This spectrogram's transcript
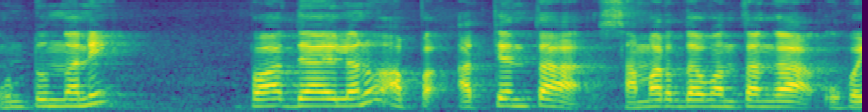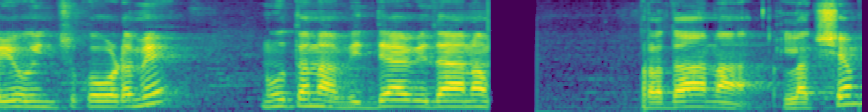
ఉంటుందని ఉపాధ్యాయులను అప అత్యంత సమర్థవంతంగా ఉపయోగించుకోవడమే నూతన విద్యా విధానం. ప్రధాన లక్ష్యం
